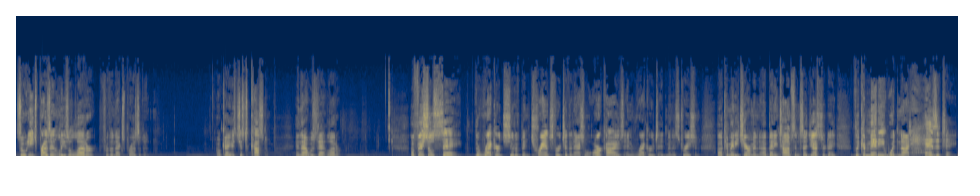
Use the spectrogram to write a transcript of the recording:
So each president leaves a letter for the next president. Okay, it's just a custom, and that was that letter. Officials say the records should have been transferred to the National Archives and Records Administration. Uh, committee Chairman uh, Bennie Thompson said yesterday the committee would not hesitate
